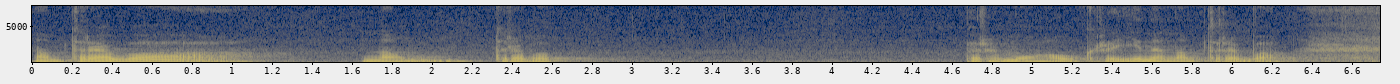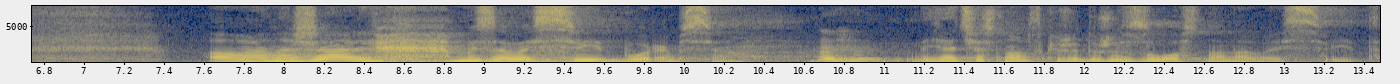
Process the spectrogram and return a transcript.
Нам треба, нам треба перемога України, нам треба. А, на жаль, ми за весь світ боремося. Я чесно вам скажу, дуже злосна на весь світ.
